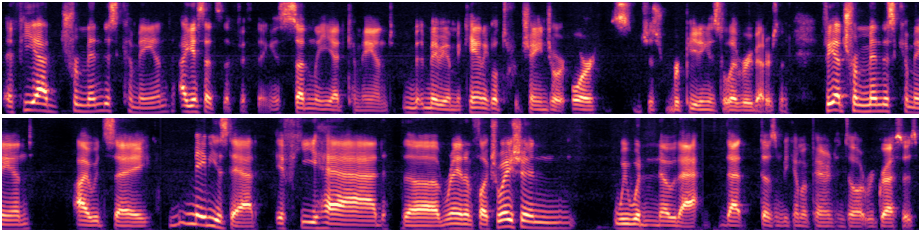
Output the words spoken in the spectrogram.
if he had tremendous command, I guess that's the fifth thing. Is suddenly he had command, M- maybe a mechanical t- change or or just repeating his delivery better. something. If he had tremendous command, I would say maybe his dad. If he had the random fluctuation, we wouldn't know that. That doesn't become apparent until it regresses.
